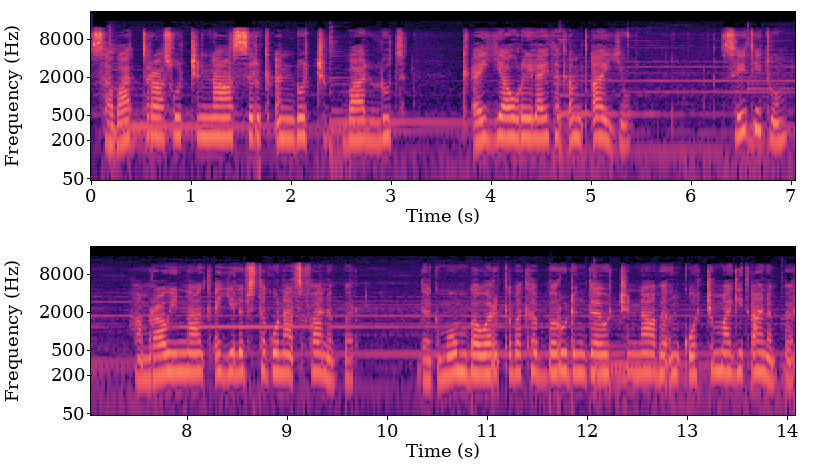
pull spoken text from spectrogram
ሰባት ራሶችና አስር ቀንዶች ባሉት ቀይ አውሬ ላይ ተቀምጣ አየው። ሴቲቱም ሐምራዊና ቀይ ልብስ ተጎናጽፋ ነበር። ደግሞም በወርቅ በከበሩ ድንጋዮችና በዕንቆችም አጊጣ ነበር።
